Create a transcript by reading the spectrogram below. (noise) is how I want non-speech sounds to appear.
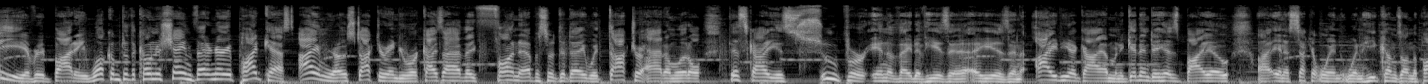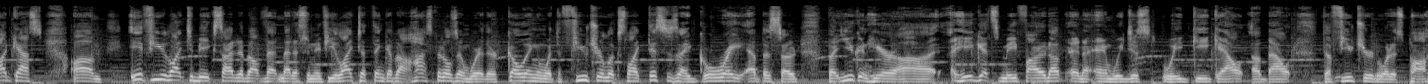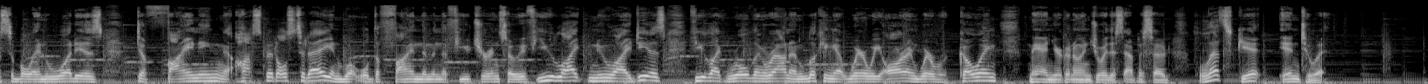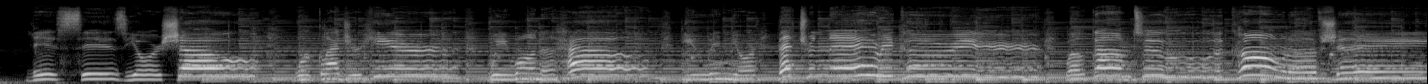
Hey, everybody. Welcome to the Cone of Shame Veterinary Podcast. I am your host, Dr. Andy Roark. Guys, I have a fun episode today with Dr. Adam Little. This guy is super innovative. He is, a, he is an idea guy. I'm going to get into his bio uh, in a second when, when he comes on the podcast. Um, if you like to be excited about vet medicine, if you like to think about hospitals and where they're going and what the future looks like, this is a great episode. But you can hear uh, he gets me fired up and, and we just we geek out about the future and what is possible and what is defining hospitals today and what will define them in the future. And so, if you like new ideas, if you like rolling around and looking at where we are and where we're going, man, you're going to enjoy this episode. Let's get into it. This is your show. We're glad you're here. We want to help you in your veterinary career. Welcome to the Cone of Shame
